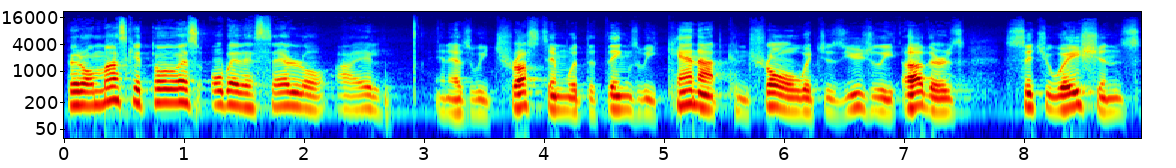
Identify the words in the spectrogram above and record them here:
pero más que todo es obedecerlo a Él. And as we trust Him with the things we cannot control, which is usually others, situations,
